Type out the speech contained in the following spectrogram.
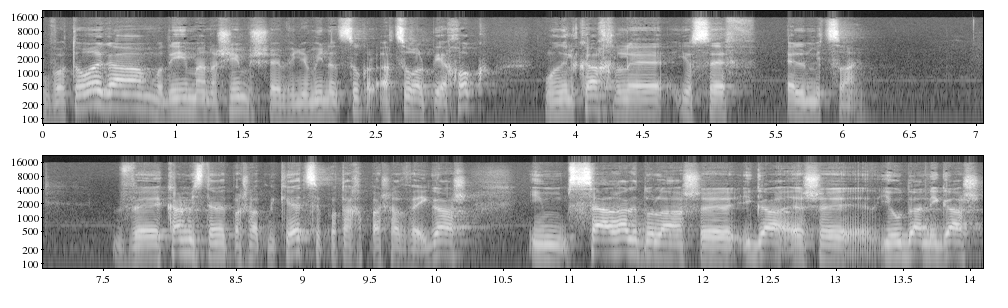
ובאותו רגע מודיעים האנשים שבנימין עצור, עצור על פי החוק, והוא נלקח ליוסף אל מצרים. וכאן מסתיימת פרשת מקץ, שפותחת פרשת ויגש, עם סערה גדולה שיגע, שיהודה ניגש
